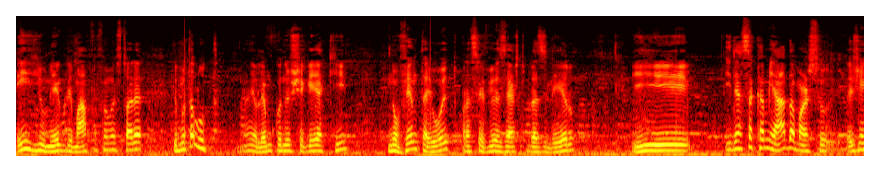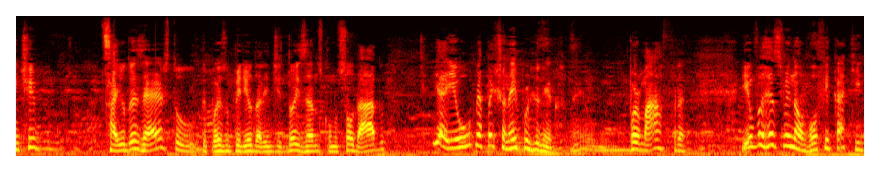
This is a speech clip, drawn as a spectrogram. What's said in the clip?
em Rio Negro de Mafra foi uma história de muita luta. Né? Eu lembro quando eu cheguei aqui, em 98, para servir o Exército Brasileiro. E, e nessa caminhada, Márcio, a gente saiu do Exército, depois do período ali de dois anos como soldado. E aí eu me apaixonei por Rio Negro, né? por Mafra. E eu resolvi, não, vou ficar aqui.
